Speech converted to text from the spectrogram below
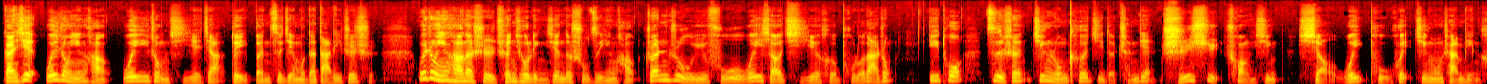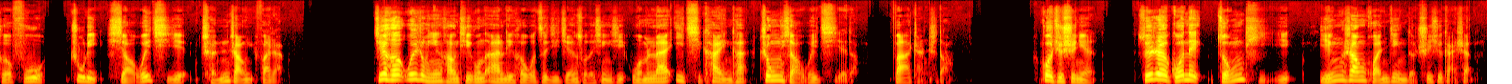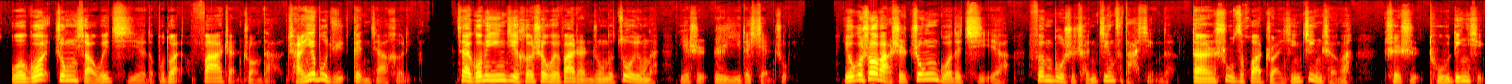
感谢微众银行、微众企业家对本次节目的大力支持。微众银行呢是全球领先的数字银行，专注于服务微小企业和普罗大众，依托自身金融科技的沉淀，持续创新小微普惠金融产品和服务，助力小微企业成长与发展。结合微众银行提供的案例和我自己检索的信息，我们来一起看一看中小微企业的发展之道。过去十年，随着国内总体营商环境的持续改善，我国中小微企业的不断发展壮大，产业布局更加合理，在国民经济和社会发展中的作用呢，也是日益的显著。有个说法是中国的企业啊，分布是呈金字塔型的，但数字化转型进程啊，却是图钉型。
